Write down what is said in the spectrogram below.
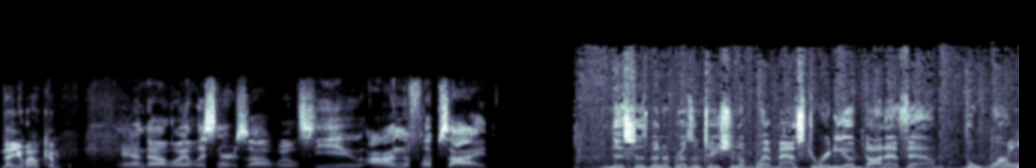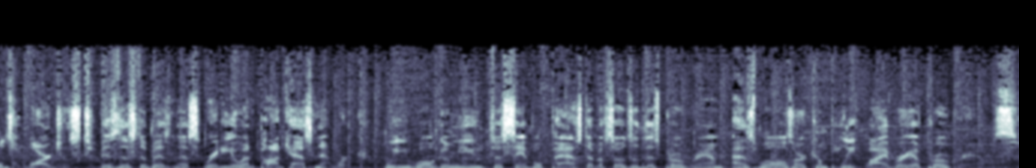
No, you're welcome. And uh, loyal listeners, uh, we'll see you on the flip side. This has been a presentation of WebmasterRadio.fm, the world's largest business to business radio and podcast network. We welcome you to sample past episodes of this program as well as our complete library of programs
